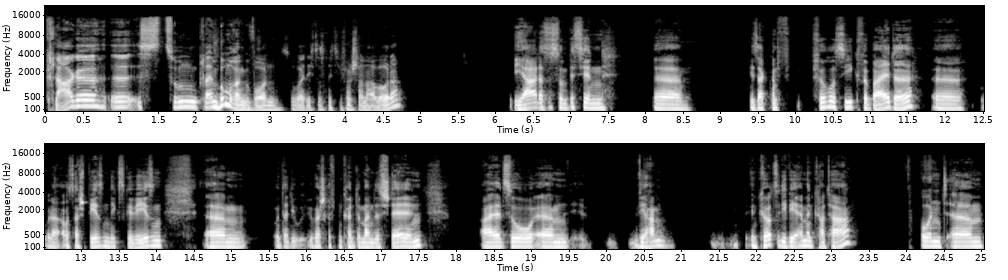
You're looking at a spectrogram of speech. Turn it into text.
Klage äh, ist zum kleinen Bumerang geworden, soweit ich das richtig verstanden habe, oder? Ja, das ist so ein bisschen, äh, wie sagt man, Pyrrhus-Sieg für beide äh, oder außer Spesen nichts gewesen. Ähm, unter die Überschriften könnte man das stellen. Also ähm, wir haben in Kürze die WM in Katar. Und ähm,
